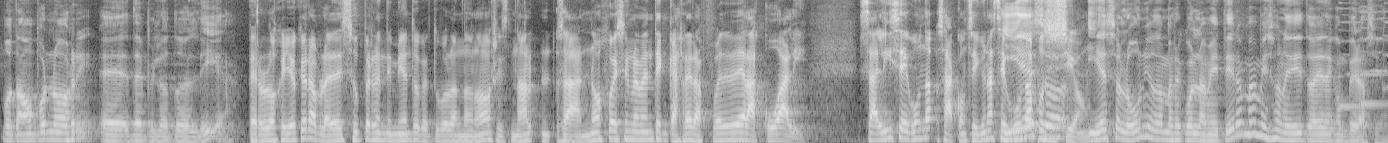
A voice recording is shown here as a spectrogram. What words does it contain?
votamos por Norris eh, de piloto del día. Pero lo que yo quiero hablar es del super rendimiento que tuvo Lando Norris. o sea, no fue simplemente en carrera, fue desde la quali. Salí segunda, o sea, conseguí una segunda posición. Y eso es lo único que me recuerda a mí. Tírame mi sonidito ahí de conspiración.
